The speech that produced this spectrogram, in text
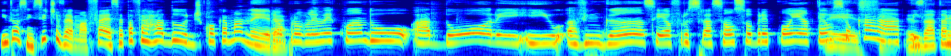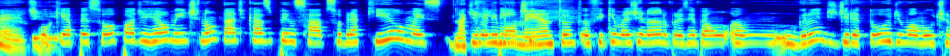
Então, assim, se tiver má fé, você tá ferrado de qualquer É, maneira. o problema é quando a dor e, e a vingança e a frustração sobrepõem até o seu Isso, caráter. Exatamente. É, Porque a pessoa pode realmente não estar de caso pensado sobre aquilo, mas de Naquele repente, momento. Eu fico imaginando, por exemplo, é um, é um grande diretor de uma multinacional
